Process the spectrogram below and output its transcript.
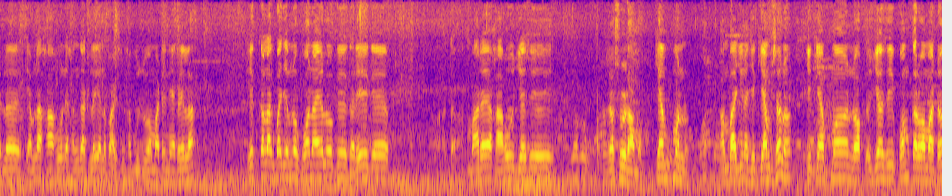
એટલે એમના હાહુને હંગાટ લઈ અને ભાષણ હગું જોવા માટે નીકળેલા. એક કલાક બાદ એમનો ફોન આવેલો કે ઘરે કે મારે હાહુ જે છે રસોડામાં, કેમ્પમાં અંબાજીના જે કેમ્પ છે ને, એ કેમ્પમાં નોક, જ્યાં છે કોમ કરવા માટે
